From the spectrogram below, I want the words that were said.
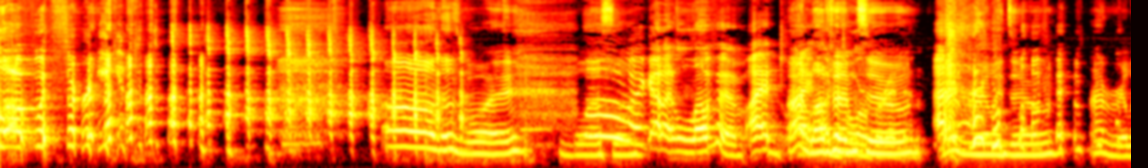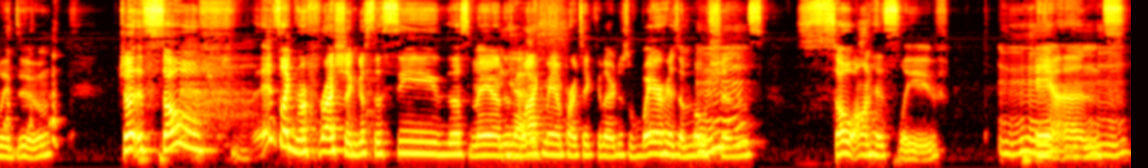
love with Serene. Oh, this boy. Bless oh him. my god, I love him. I I love him too. Brandon. I really do. I really do. Just, it's so, it's like refreshing just to see this man, this black man in particular, just wear his emotions so on his sleeve. Mhm, And mhm.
